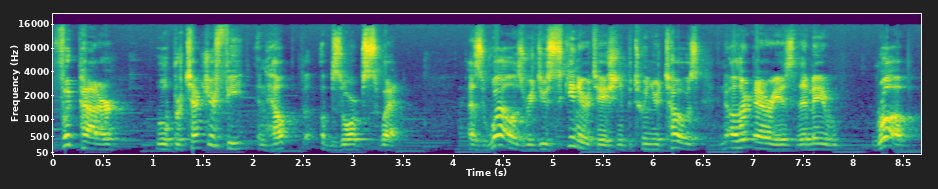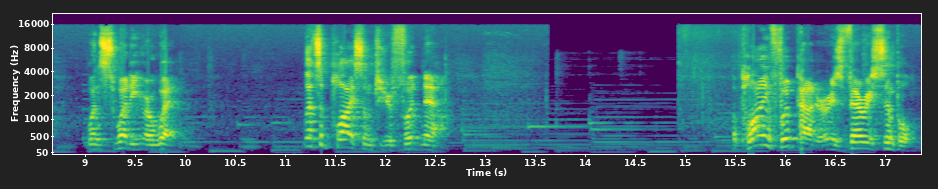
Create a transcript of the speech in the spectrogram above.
Foot powder will protect your feet and help absorb sweat, as well as reduce skin irritation between your toes and other areas that may rub when sweaty or wet. Let's apply some to your foot now. Applying foot powder is very simple.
